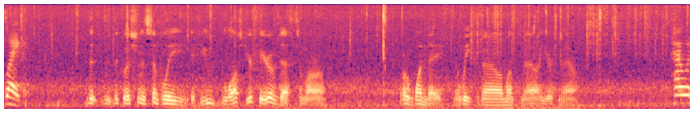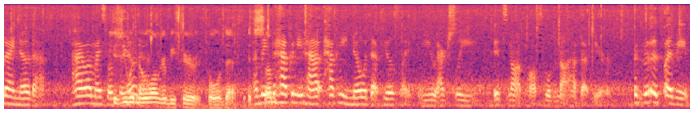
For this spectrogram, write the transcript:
Like, The, the, the question is simply if you lost your fear of death tomorrow, or one day, a week from now, a month from now, a year from now, how would I know that? How am I supposed because you know would no that? longer be fearful of death. It's I mean, some, how can you have? How can you know what that feels like? And you actually, it's not possible to not have that fear. I mean,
